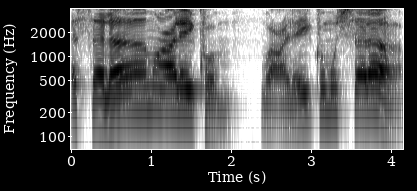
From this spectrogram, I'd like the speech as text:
Esselamu Aleyküm. Ve Aleykümüsselam.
